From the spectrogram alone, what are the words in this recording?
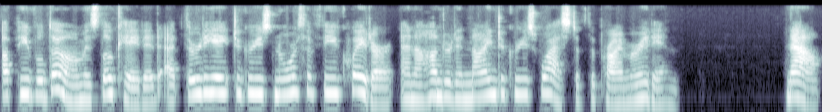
Upheaval Dome is located at 38 degrees north of the equator and 109 degrees west of the prime meridian. Now,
